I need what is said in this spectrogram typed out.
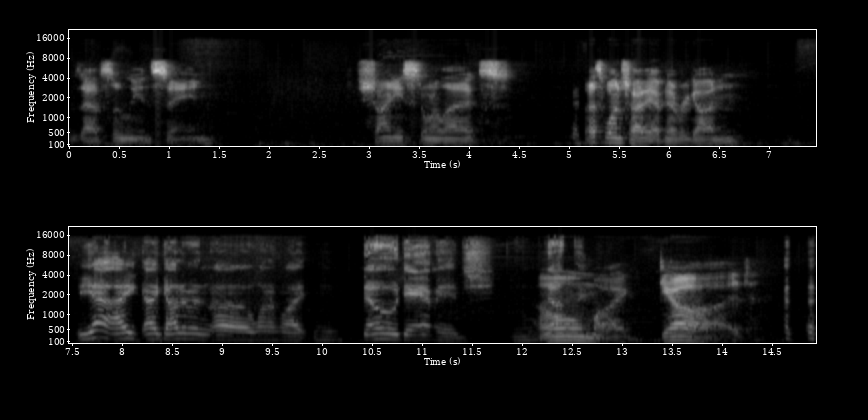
It's absolutely insane. Shiny Snorlax. That's one shiny I've never gotten. Yeah, I I got him in uh one of my no damage. Oh my god.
